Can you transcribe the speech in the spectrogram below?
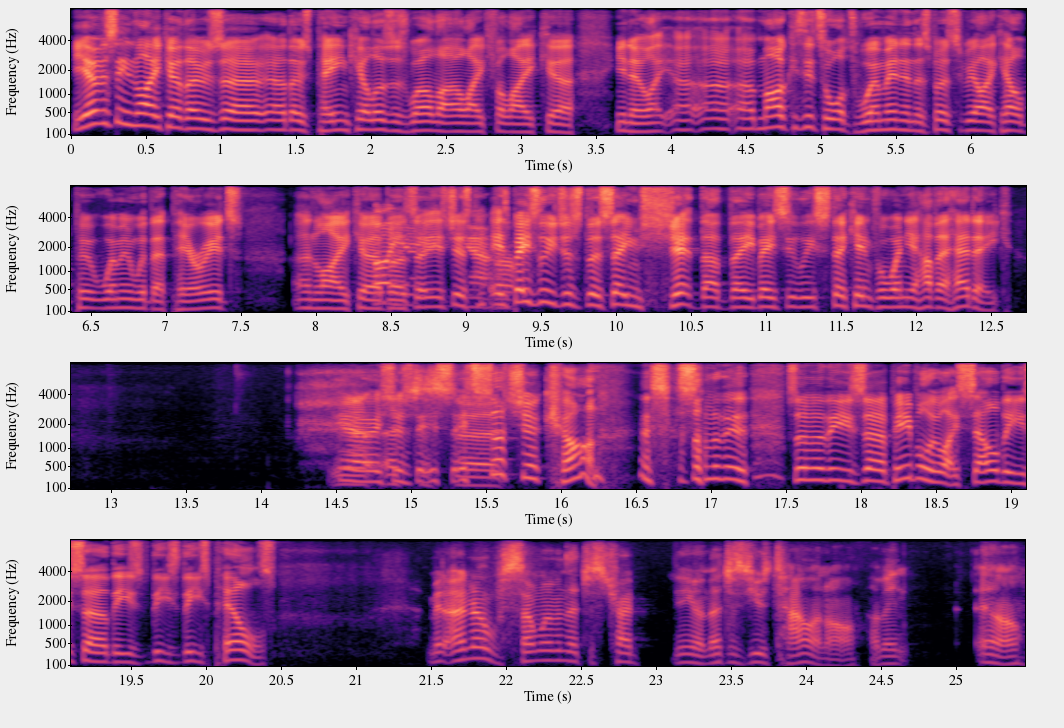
you ever seen like uh, those uh, uh those painkillers as well that are like for like uh you know like uh, uh, uh, marketed towards women and they're supposed to be like help women with their periods and like uh, Oh, but yeah, it's just yeah. it's basically just the same shit that they basically stick in for when you have a headache. You Yeah, know, it's that's just, it's, just, it's uh, such a con. some of the some of these uh, people who like sell these uh, these these these pills. I mean, I know some women that just tried, you know, that just use Tylenol. I mean, you know,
